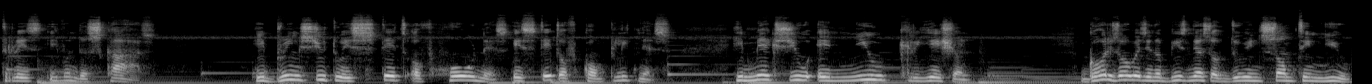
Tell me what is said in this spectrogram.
trace even the scars. He brings you to a state of wholeness, a state of completeness. He makes you a new creation. God is always in the business of doing something new.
